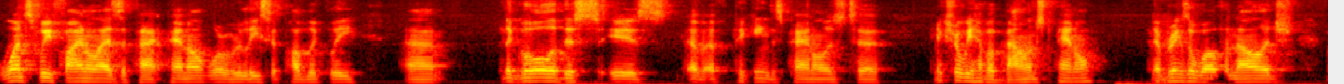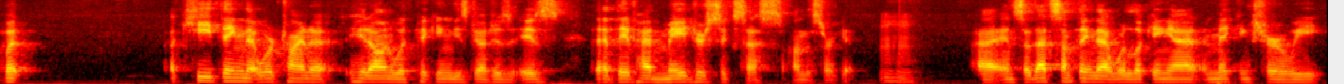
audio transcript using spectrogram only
once we finalize the pa- panel, we'll release it publicly. Uh, the goal of this is of, of picking this panel is to make sure we have a balanced panel that brings a wealth of knowledge. But a key thing that we're trying to hit on with picking these judges is that they've had major success on the circuit. Mhm. Uh, and so that's something that we're looking at and making sure we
